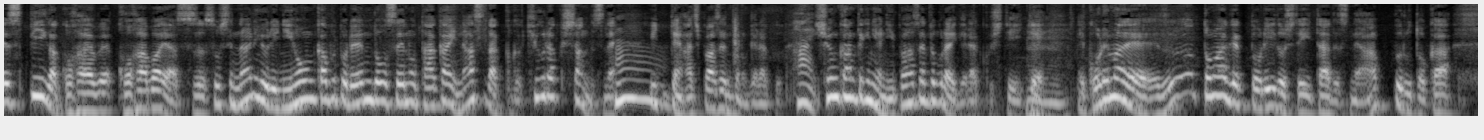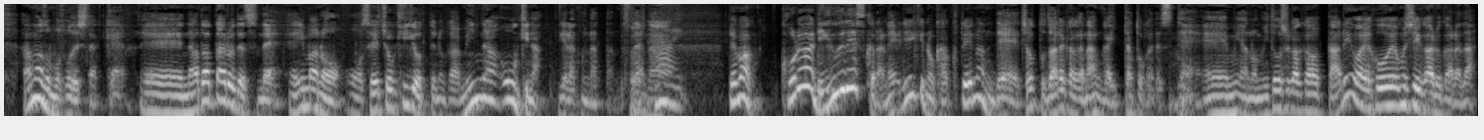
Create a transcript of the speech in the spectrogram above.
SP が小幅小幅安、そして何より日本株と連動性の高いナスダックが急落したんですね。1.8%の下落、はい、瞬間的には2%ぐらい下落していて、うん、これまでずっとマーケットをリードしていたですね、アップルとか、アマゾンもそうでしたっけ、えー、名だたるですね、今の成長企業っていうのがみんな大きな下落になったんですね。そうですね。はいで、まあ、これは利食ですからね、利益の確定なんで、ちょっと誰かが何か言ったとかですね、えー、あの、見通しが変わった、あるいは FOMC があるからだ、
